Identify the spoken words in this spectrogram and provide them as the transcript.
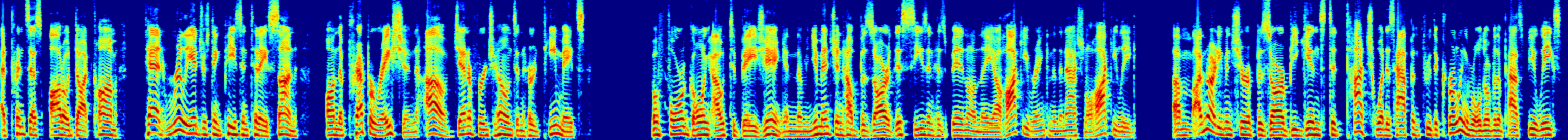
at princessauto.com. Ted, really interesting piece in today's Sun on the preparation of Jennifer Jones and her teammates before going out to Beijing. And I mean, you mentioned how bizarre this season has been on the uh, hockey rink and in the National Hockey League. Um, I'm not even sure if bizarre begins to touch what has happened through the curling world over the past few weeks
